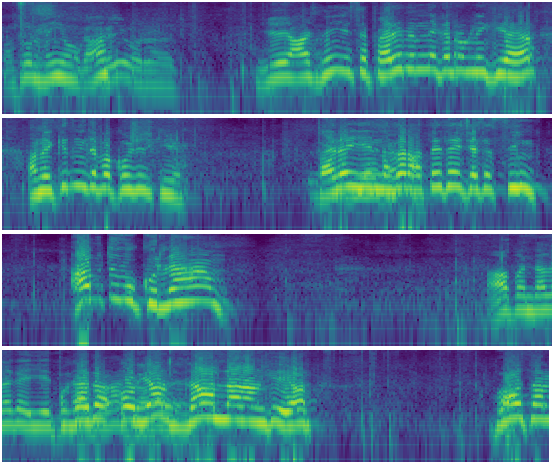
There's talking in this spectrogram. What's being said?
कंट्रोल नहीं होगा। हाँ? नहीं हो रहा ये आज नहीं इससे पहले भी हमने कंट्रोल नहीं किया यार। हमने कितनी दफ़ा कोशिश की है। पहले ये नज़र आते थे जैसे सिंह। अब तो वो गुलाम। आप अंदाज़ा इतना बकायदा और यार। लाल लाल आंखे यार। बहुत सारे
